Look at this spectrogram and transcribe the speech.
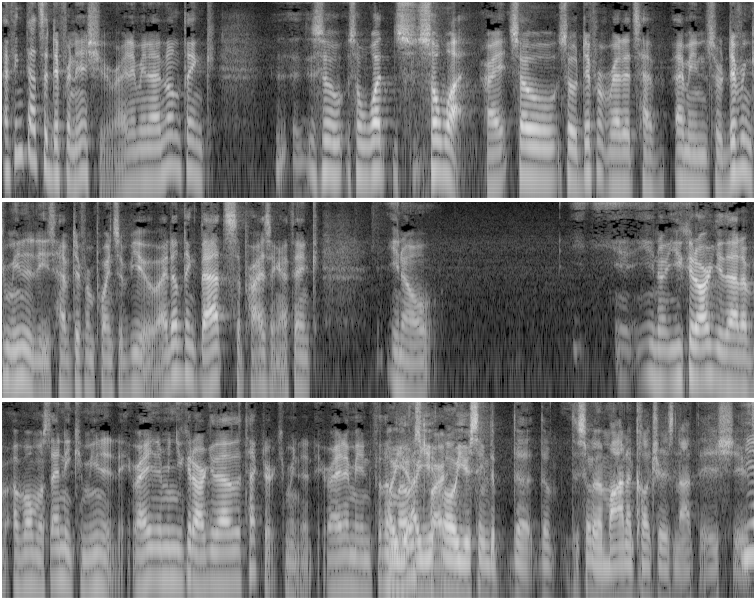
I think that's a different issue, right? I mean, I don't think so. So what? So what? Right? So so different Reddits have. I mean, of different communities have different points of view. I don't think that's surprising. I think, you know. You know, you could argue that of, of almost any community, right? I mean, you could argue that of the tech community, right? I mean, for the Oh, you, most you, part. oh, you're saying the, the, the, the sort of the monoculture is not the issue. Yeah,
